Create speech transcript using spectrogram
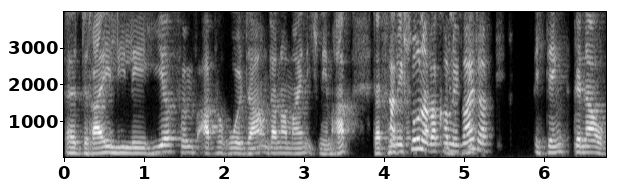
äh, drei Lille hier, fünf Aperol da und dann noch meinen, ich nehme ab. Das kann ich schon, aber komm nicht weiter. Ich denke, genau.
